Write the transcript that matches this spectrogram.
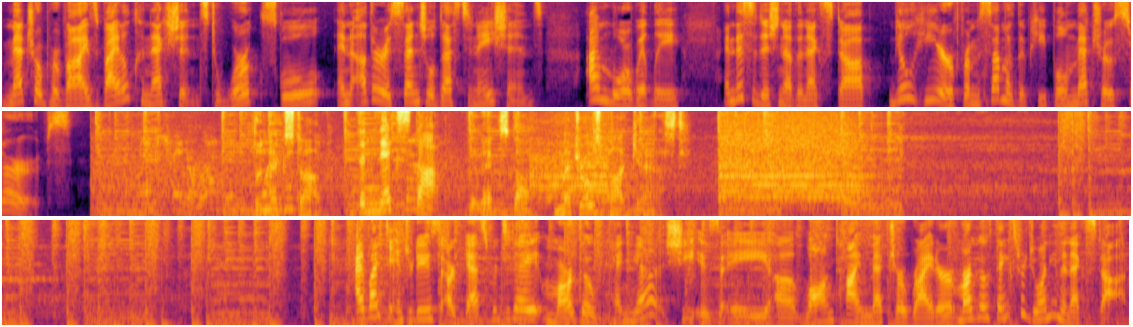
Metro provides vital connections to work, school, and other essential destinations. I'm Laura Whitley. In this edition of The Next Stop, you'll hear from some of the people Metro serves. Next train. The next stop, The next stop. The next stop. Metro's podcast. I'd like to introduce our guest for today, Margot Pena. She is a uh, longtime Metro rider. Margot, thanks for joining The Next Stop.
